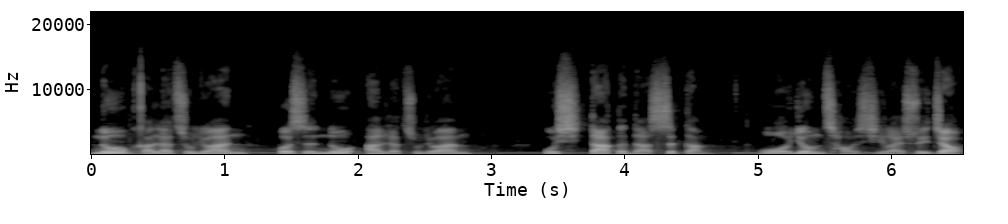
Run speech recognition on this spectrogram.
，nu gala z u 或是 nu ala z u l 我是大个的斯感，我用草席来睡觉。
